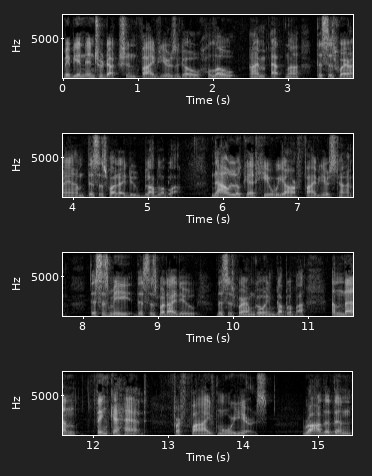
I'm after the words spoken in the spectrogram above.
maybe an introduction five years ago. Hello, I'm Eithne. This is where I am. This is what I do, blah, blah, blah. Now look at here we are five years' time. This is me. This is what I do. This is where I'm going, blah, blah, blah. And then think ahead for five more years rather than,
